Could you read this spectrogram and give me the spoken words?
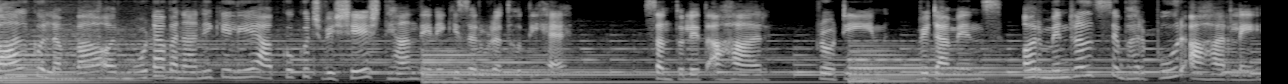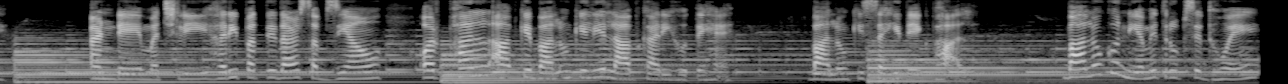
बाल को लंबा और मोटा बनाने के लिए आपको कुछ विशेष ध्यान देने की ज़रूरत होती है। संतुलित आहार, प्रोटीन विटामिन और मिनरल्स से भरपूर आहार लें। अंडे, मछली, हरी पत्तेदार सब्ज़ियाँ और फल आपके बालों के लिए लाभकारी होते हैं। बालों की सही देखभाल। बालों को नियमित रूप से धोएँ,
